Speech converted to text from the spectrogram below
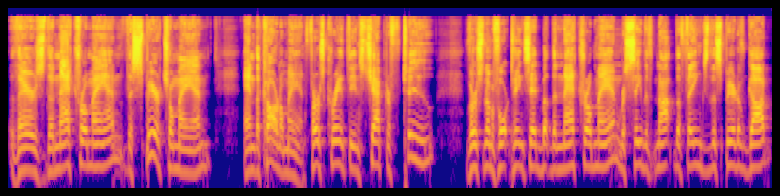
There's the natural man, the spiritual man, and the carnal man. 1 Corinthians chapter 2 verse number 14 said, But the natural man receiveth not the things of the Spirit of God,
